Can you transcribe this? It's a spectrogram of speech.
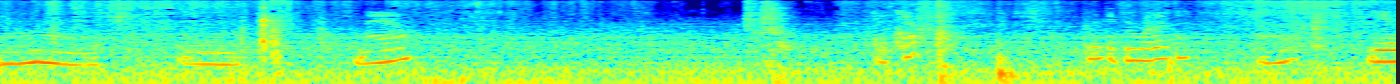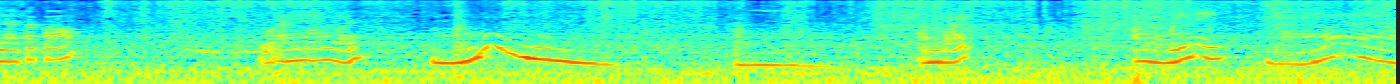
uhm. Uhm. nào ketchup với cà chua đó, đó. Vậy là ta có đồ ăn ngon rồi uhm. uhm. bánh bấy ăn một miếng đi. Ngon lắm á rồi.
